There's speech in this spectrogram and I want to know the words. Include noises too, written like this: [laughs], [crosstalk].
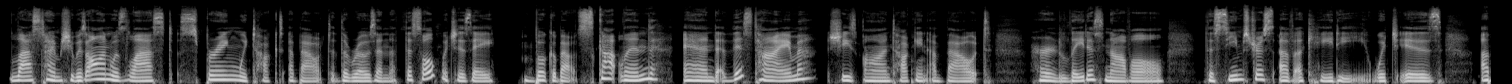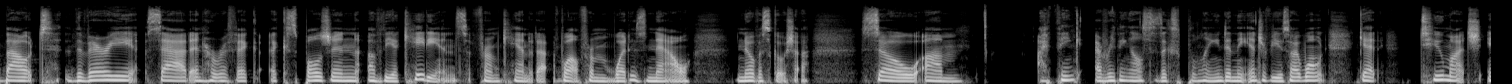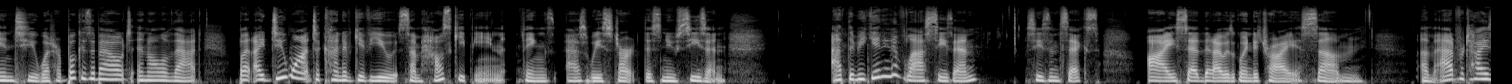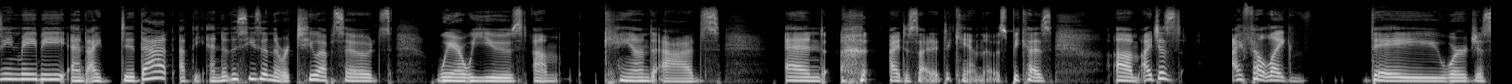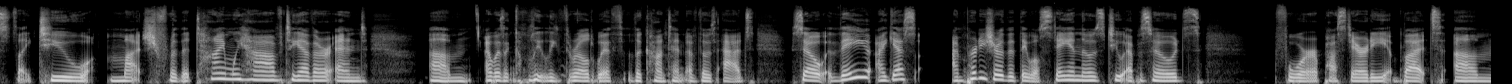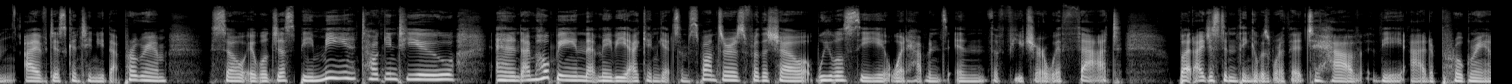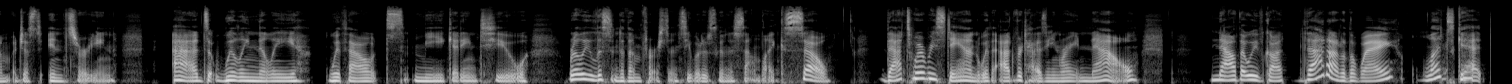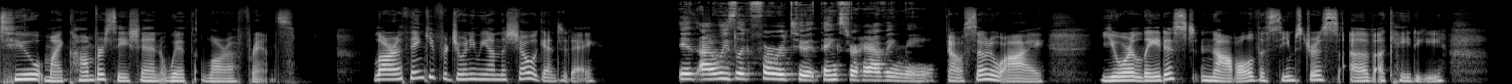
Last time she was on was last spring. We talked about The Rose and the Thistle, which is a book about Scotland. And this time she's on talking about her latest novel, The Seamstress of Acadie, which is about the very sad and horrific expulsion of the Acadians from Canada, well, from what is now Nova Scotia. So, um, I think everything else is explained in the interview, so I won't get too much into what her book is about and all of that. But I do want to kind of give you some housekeeping things as we start this new season. At the beginning of last season, season six, I said that I was going to try some um, advertising, maybe. And I did that at the end of the season. There were two episodes where we used um, canned ads. And [laughs] I decided to can those because um, I just, I felt like they were just like too much for the time we have together. And um, I wasn't completely thrilled with the content of those ads. So they, I guess, I'm pretty sure that they will stay in those two episodes for posterity, but um, I've discontinued that program. So it will just be me talking to you. And I'm hoping that maybe I can get some sponsors for the show. We will see what happens in the future with that. But I just didn't think it was worth it to have the ad program just inserting ads willy nilly without me getting to really listen to them first and see what it's going to sound like. So that's where we stand with advertising right now. Now that we've got that out of the way, let's get to my conversation with Laura Frantz. Laura, thank you for joining me on the show again today. It, I always look forward to it. Thanks for having me. Oh, so do I. Your latest novel, The Seamstress of Acadie,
